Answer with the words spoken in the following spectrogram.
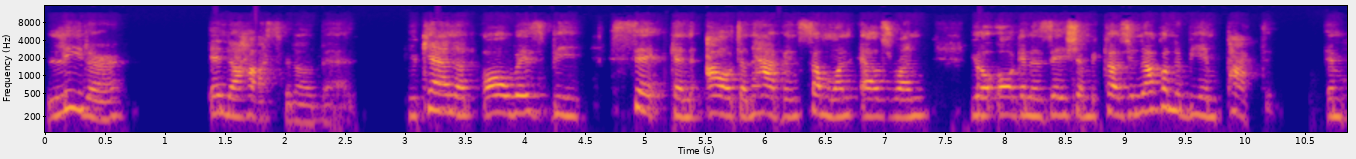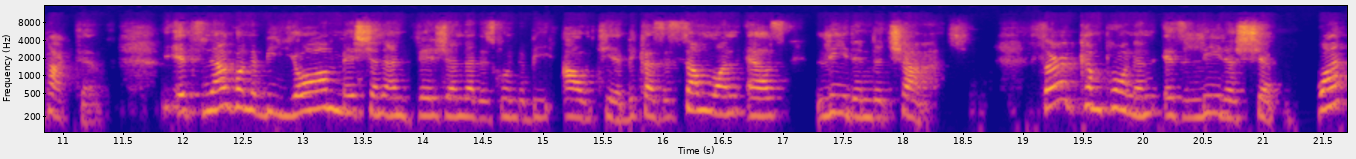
leader in the hospital bed. You cannot always be sick and out and having someone else run your organization because you're not going to be impacted impactive. It's not going to be your mission and vision that is going to be out here because it's someone else leading the charge. Third component is leadership. What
